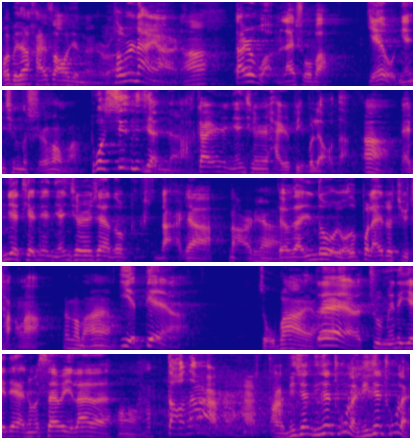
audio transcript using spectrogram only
我比他还糟践呢，是吧？都是那样的啊。但是我们来说吧，也有年轻的时候嘛，多新鲜呢啊，跟人家年轻人还是比不了的。啊！人家天天年轻人现在都哪儿去啊？哪儿去啊？对不对？人都有的不来这剧场了，那干嘛呀？夜店啊，酒吧呀？对，著名的夜店什么 Seven Eleven，哦到那儿啊，您先您先出来，您先出来。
